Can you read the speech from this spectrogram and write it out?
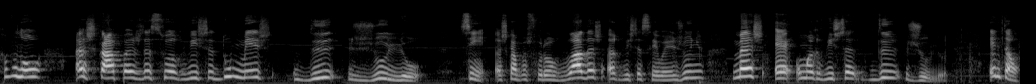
revelou as capas da sua revista do mês de julho. Sim, as capas foram reveladas, a revista saiu em junho, mas é uma revista de julho. Então,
